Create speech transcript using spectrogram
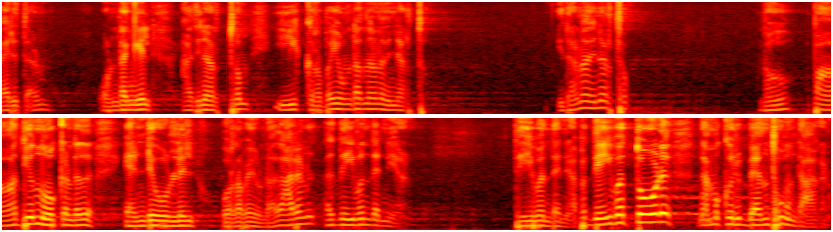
കരുത്താണ്. ഉണ്ടെങ്കിൽ അതിനർത്ഥം ഈ കൃപയുണ്ടെന്നാണ് അതിനർത്ഥം. ഇതാണ് അതിനർത്ഥം. ഉണ്ടോ അപ്പം ആദ്യം നോക്കേണ്ടത് എന്റെ ഉള്ളിൽ ഉറവയുണ്ട്. അതാരാണ് അത് ദൈവം തന്നെയാണ്. ദൈവം തന്നെ. അപ്പം ദൈവത്തോട് നമുക്കൊരു ബന്ധം ഉണ്ടാകണം.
